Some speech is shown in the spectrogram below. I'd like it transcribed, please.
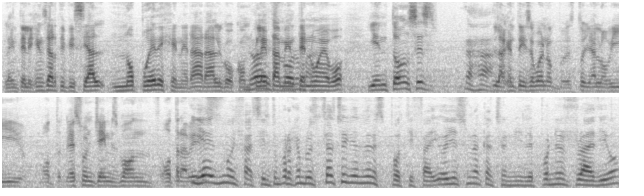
La inteligencia artificial no puede generar algo completamente nuevo y entonces Ajá. la gente dice, bueno, pues esto ya lo vi, es un James Bond otra vez. Y es muy fácil. Tú, por ejemplo, si estás oyendo en Spotify, oyes una canción y le pones radio,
